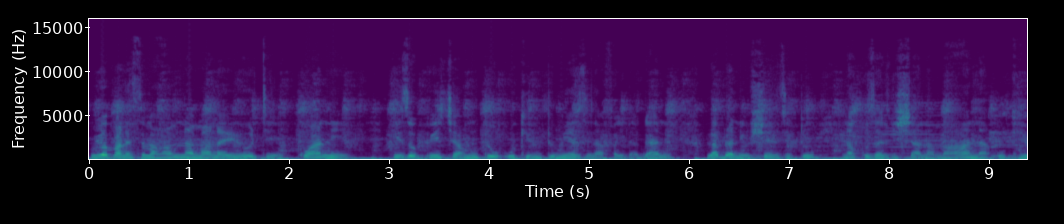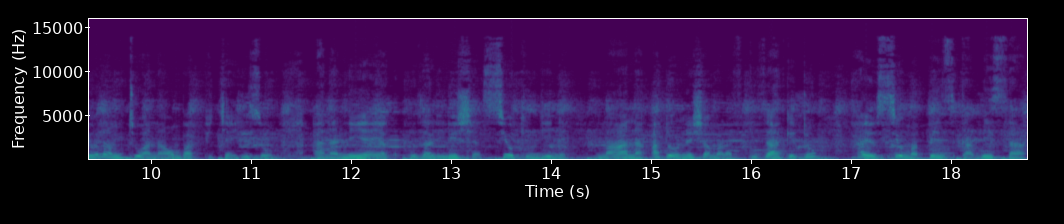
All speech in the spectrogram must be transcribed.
huyu hapa anasema hamna maana yoyote. Kwani hizo picha mtu ukimtumia zina faida gani? Labda ni ushenzi tu na kudhalilishana maana ukiona mtu anaomba picha hizo ana nia ya kukudhalilisha sio kingine. Maana ataonyesha marafiki zake tu hayo sio mapenzi kabisa.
